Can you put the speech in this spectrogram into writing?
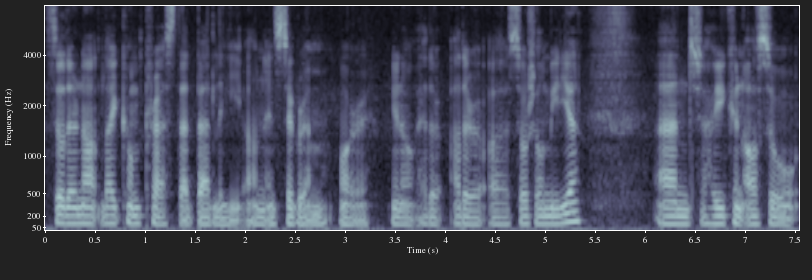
so they're not like compressed that badly on Instagram or you know other other uh, social media and how you can also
